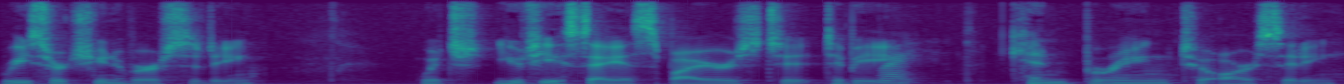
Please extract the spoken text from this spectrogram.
research university, which UTSA aspires to, to be, right. can bring to our city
